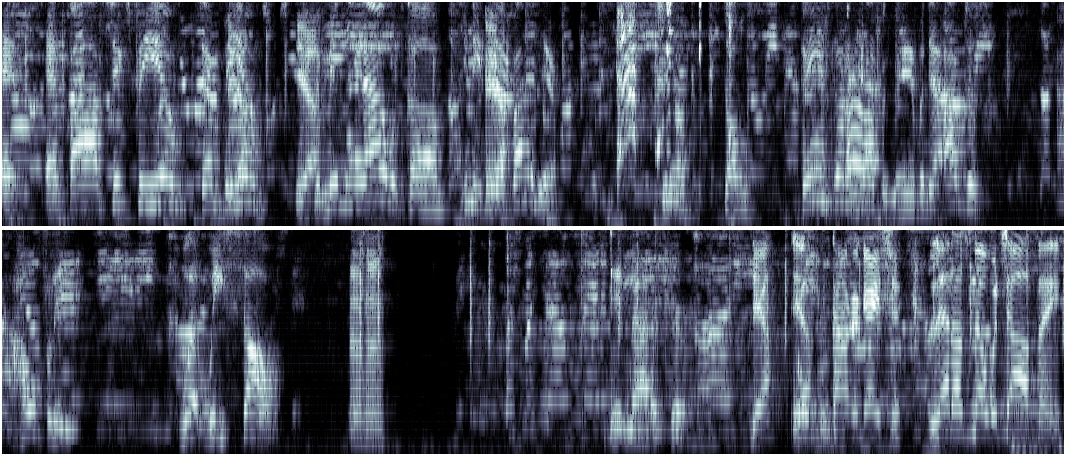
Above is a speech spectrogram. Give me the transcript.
at, at five, six p.m., seven p.m. Yeah. The midnight hours come. You need to Yeah. be up out of there. you know, so things gonna happen, man. But that, I'm just hopefully what we saw hmm did not occur. yeah, yeah. Hopefully. Congregation, let us know what y'all think.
